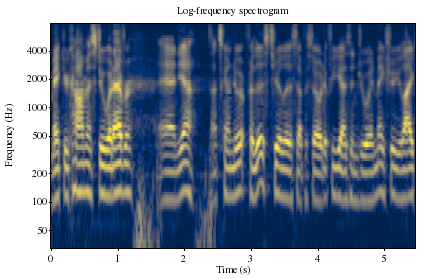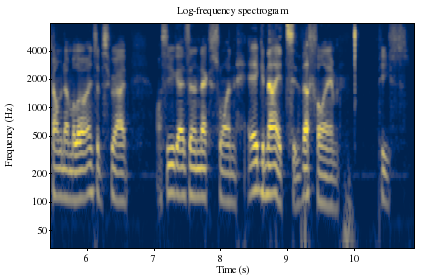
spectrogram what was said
Make your comments, do whatever, and yeah, that's gonna do it for this tier list episode. If you guys enjoyed, make sure you like, comment down below, and subscribe. I'll see you guys in the next one. Ignite the flame. Peace.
